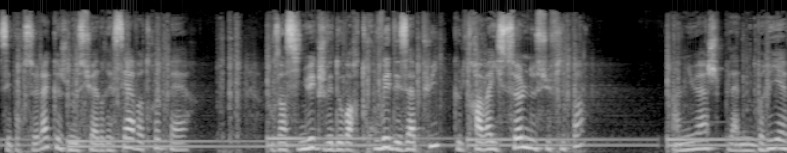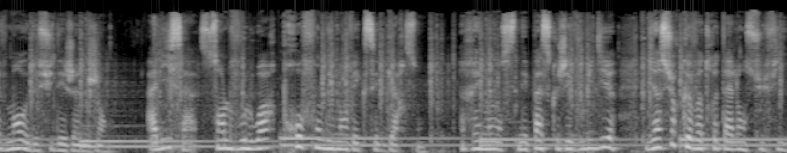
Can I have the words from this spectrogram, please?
C'est pour cela que je me suis adressée à votre père. Vous insinuez que je vais devoir trouver des appuis, que le travail seul ne suffit pas? Un nuage plane brièvement au-dessus des jeunes gens. Alice a, sans le vouloir, profondément vexé le garçon. Raymond, ce n'est pas ce que j'ai voulu dire. Bien sûr que votre talent suffit.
